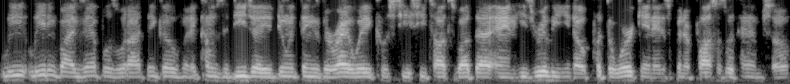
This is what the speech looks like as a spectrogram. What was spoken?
lead, leading by example is what I think of when it comes to DJ doing things the right way. Coach TC talks about that, and he's really you know put the work in, and it's been a process with him. So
